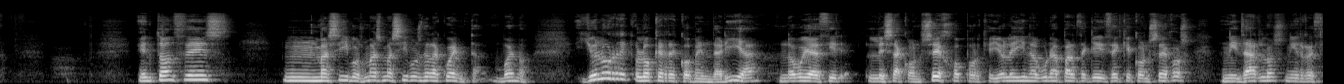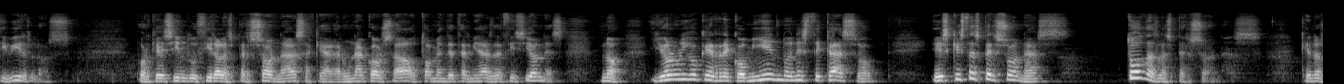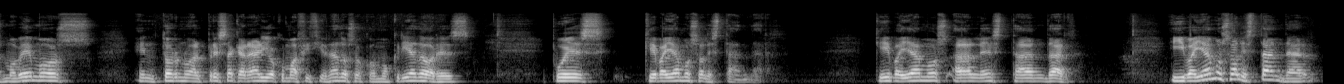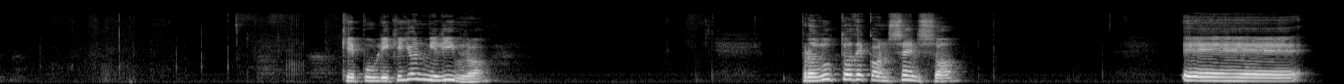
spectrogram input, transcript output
Entonces, mm, masivos, más masivos de la cuenta. Bueno, yo lo, lo, que recomendaría, no voy a decir les aconsejo, porque yo leí en alguna parte que dice que consejos ni darlos ni recibirlos, porque es inducir a las personas a que hagan una cosa o tomen determinadas decisiones. No, yo lo único que recomiendo en este caso es que estas personas todas las personas que nos movemos en torno al presa canario como aficionados o como criadores, pues que vayamos al estándar. Que vayamos al estándar. Y vayamos al estándar que publiqué yo en mi libro, producto de consenso, eh,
